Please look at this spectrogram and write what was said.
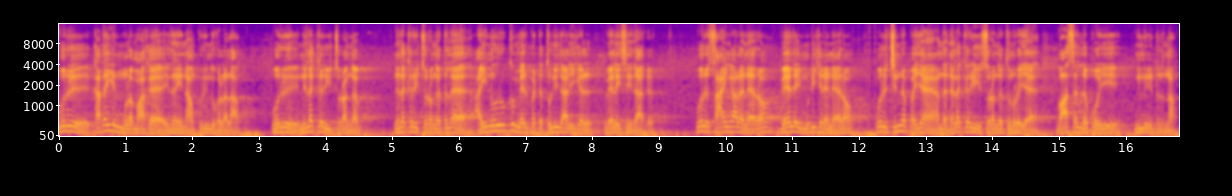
ஒரு கதையின் மூலமாக இதனை நாம் புரிந்து கொள்ளலாம். ஒரு நிலக்கரி சுரங்கம். நிலக்கரி சுரங்கத்தில் ஐநூறுக்கும் மேற்பட்ட தொழிலாளிகள் வேலை செய்தார்கள். ஒரு சாயங்கால நேரம் வேலை முடிகிற நேரம் ஒரு சின்ன பையன் அந்த நிலக்கரி சுரங்கத்தினுடைய வாசலில் போய் நின்றுக்கிட்டு இருந்தான்.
